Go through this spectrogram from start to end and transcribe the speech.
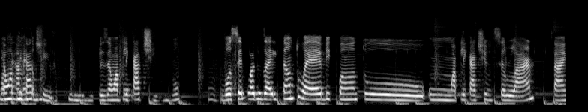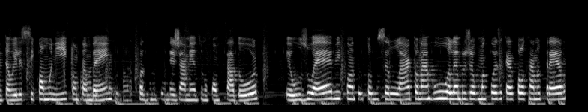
É um aplicativo. Simples, é um aplicativo. Uhum. Você pode usar ele tanto web quanto um aplicativo de celular, tá? Então eles se comunicam também, fazendo planejamento no computador. Eu uso web quando eu estou no celular, estou na rua, lembro de alguma coisa, quero colocar no Trello.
